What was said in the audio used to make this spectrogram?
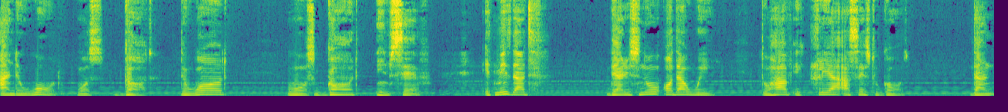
and the Word was God. The Word was God Himself. It means that there is no other way to have a clear access to God than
